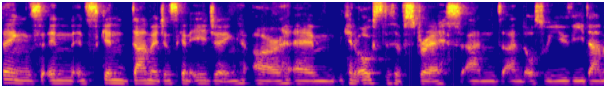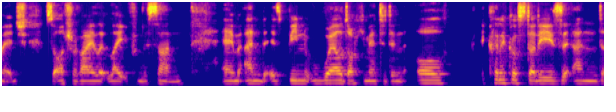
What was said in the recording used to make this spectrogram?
things in, in skin damage and skin aging are um, kind of oxidative stress and and also UV damage, so ultraviolet light from the sun, um, and it's been well documented in all clinical studies and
